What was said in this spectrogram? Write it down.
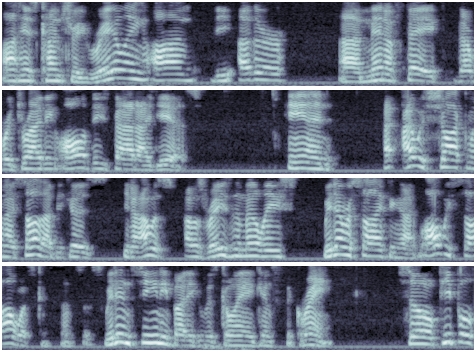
on his country, railing on the other uh, men of faith that were driving all of these bad ideas. And I, I, was shocked when I saw that because, you know, I was, I was raised in the Middle East. We never saw anything like that. All we saw was consensus. We didn't see anybody who was going against the grain. So people,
